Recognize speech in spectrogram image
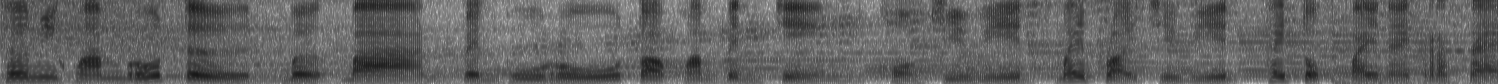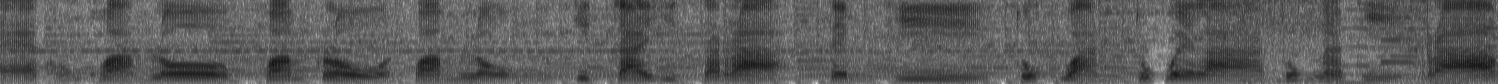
เธอมีความรู้ตื่น เบิกบาน เป็นผู้รู้ต่อความเป็นจริงของชีวิตไม่ปล่อยชีวิตให้ตกไปในกระแสของความโลภความโกรธ ความหลง จิตใจอิสระ เต็มที่ทุกวันทุกเวลาทุกนาทีครับ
